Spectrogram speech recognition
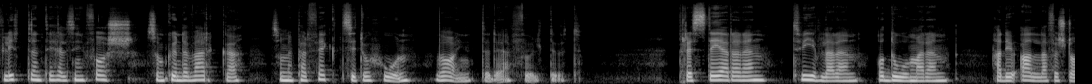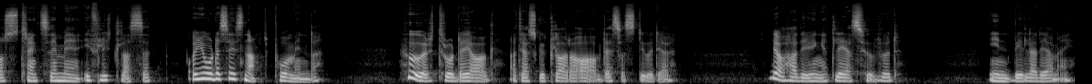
Flytten till Helsingfors, som kunde verka som en perfekt situation, var inte det fullt ut. Presteraren, tvivlaren och domaren hade ju alla förstås trängt sig med i flyttlasset och gjorde sig snabbt påminda. Hur trodde jag att jag skulle klara av dessa studier? Jag hade ju inget läshuvud, inbillade jag mig.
